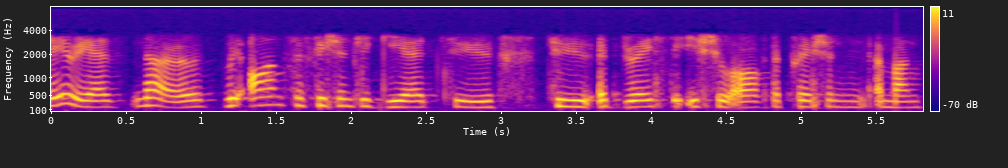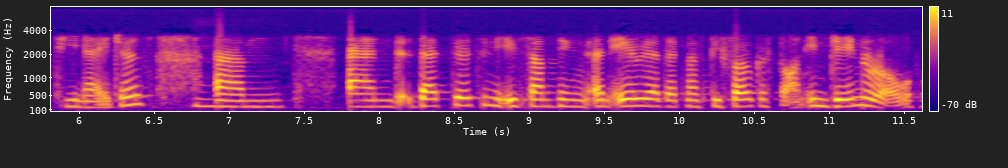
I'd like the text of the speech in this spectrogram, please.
areas, no, we aren't sufficiently geared to to address the issue of depression among teenagers. Mm-hmm. Um, and that certainly is something, an area that must be focused on. In general,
